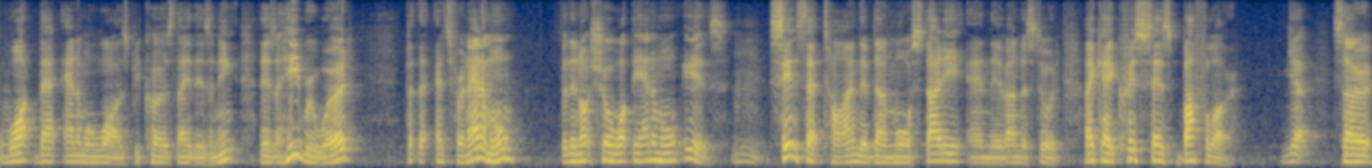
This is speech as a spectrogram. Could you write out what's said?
What that animal was because they there's an there's a Hebrew word, but it's for an animal, but they're not sure what the animal is. Hmm. Since that time, they've done more study and they've understood. Okay, Chris says buffalo. Yeah. So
